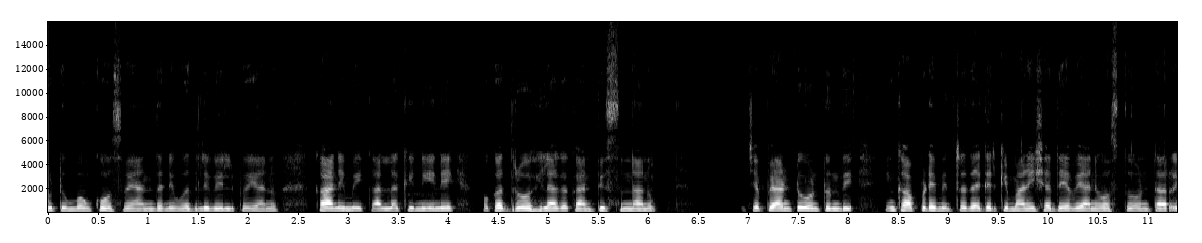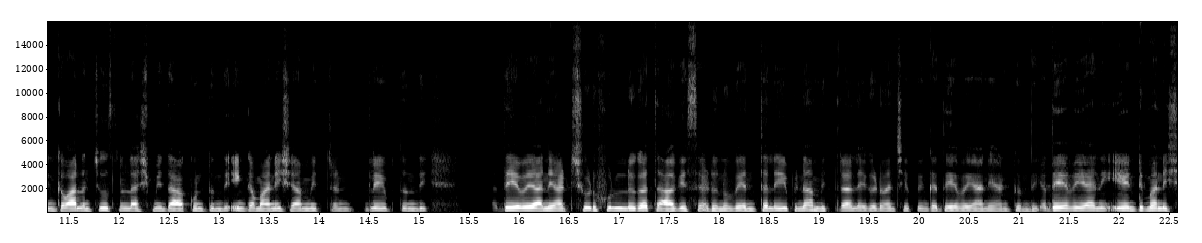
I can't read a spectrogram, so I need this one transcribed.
కుటుంబం కోసమే అందరినీ వదిలి వెళ్ళిపోయాను కానీ మీ కళ్ళకి నేనే ఒక ద్రోహిలాగా కనిపిస్తున్నాను చెప్పి అంటూ ఉంటుంది. ఇంకా అప్పుడే మిత్ర దగ్గరికి మనీషా దేవయాని వస్తూ ఉంటారు. ఇంకా వాళ్ళని చూసిన లక్ష్మి దాక్కుంటుంది. ఇంకా మనీషా మిత్రం లేపుతుంది. దేవయాని అటు చూడు ఫుల్గా తాగేశాడు. నువ్వు ఎంత లేపినా మిత్ర లేగడు అని చెప్పి ఇంకా దేవయాని అంటుంది. దేవయాని ఏంటి మనిష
